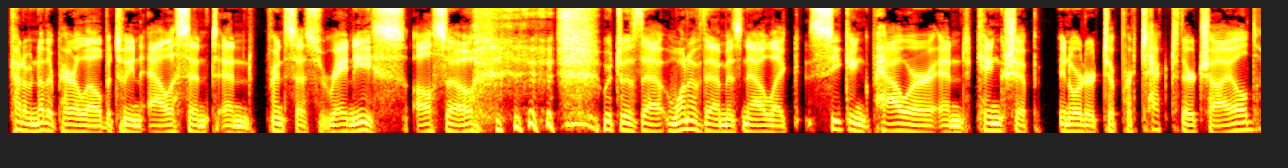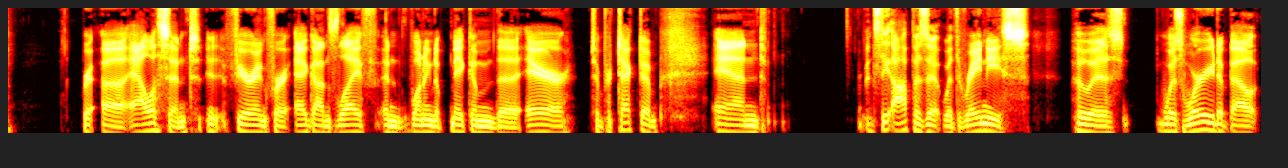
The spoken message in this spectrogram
kind of another parallel between Alicent and Princess Rhaenys, also, which was that one of them is now like seeking power and kingship in order to protect their child. Uh, Alicent, fearing for Aegon's life and wanting to make him the heir to protect him, and it's the opposite with Rhaenys who is was worried about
